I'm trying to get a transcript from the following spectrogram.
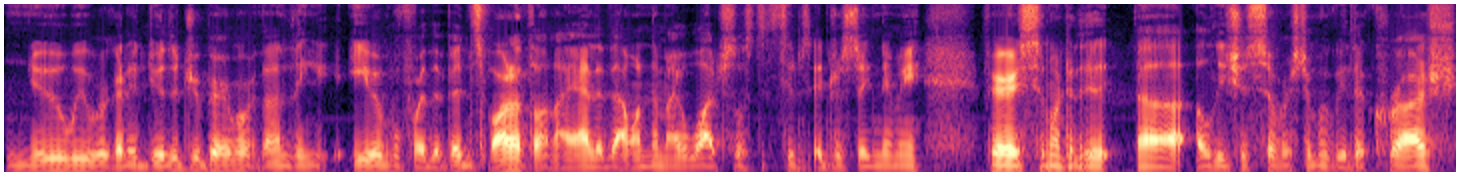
knew we were going to do the Drew Barrymore, I think even before the Vince Vaughn-a-thon, I added that one to my watch list. It seems interesting to me. Very similar to the uh, Alicia Silverstone movie, The Crush.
